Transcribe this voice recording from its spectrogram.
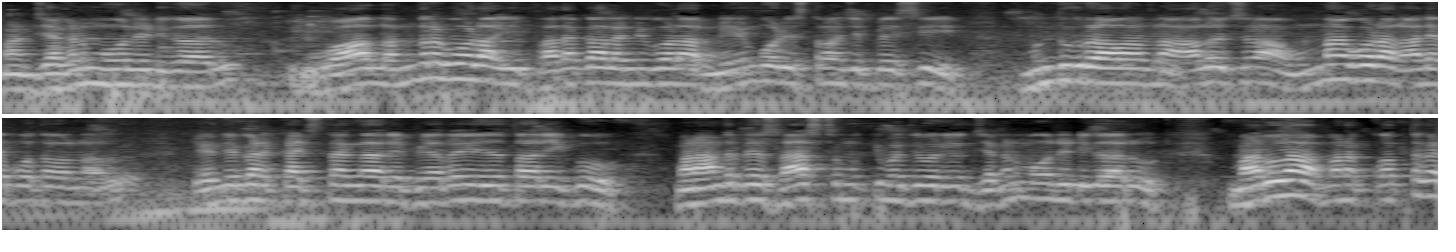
మన జగన్మోహన్ రెడ్డి గారు వాళ్ళందరూ కూడా ఈ పథకాలన్నీ కూడా మేము కూడా ఇస్తామని చెప్పేసి ముందుకు రావాలన్న ఆలోచన ఉన్నా కూడా రాలేకపోతా ఉన్నారు. ఎందుకంటే ఖచ్చితంగా రేపు ఇరవై ఐదో తారీఖు మన ఆంధ్రప్రదేశ్ రాష్ట్ర ముఖ్యమంత్రి వర్గ జగన్మోహన్ రెడ్డి గారు మరలా మన కొత్తగా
